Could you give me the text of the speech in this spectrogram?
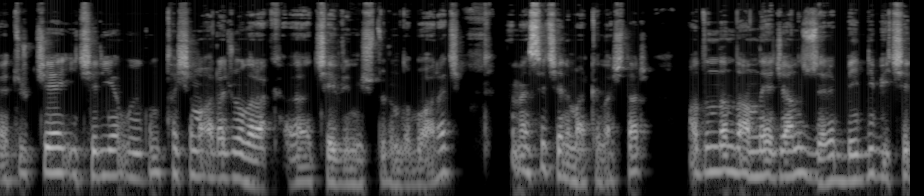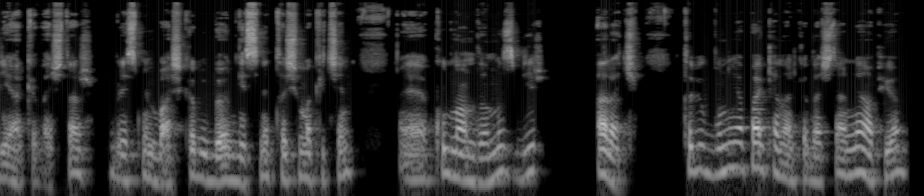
E, Türkçe içeriye uygun taşıma aracı olarak e, çevrilmiş durumda bu araç. Hemen seçelim arkadaşlar. Adından da anlayacağınız üzere belli bir içeriği arkadaşlar resmin başka bir bölgesine taşımak için e, kullandığımız bir araç. Tabi bunu yaparken arkadaşlar ne yapıyor?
